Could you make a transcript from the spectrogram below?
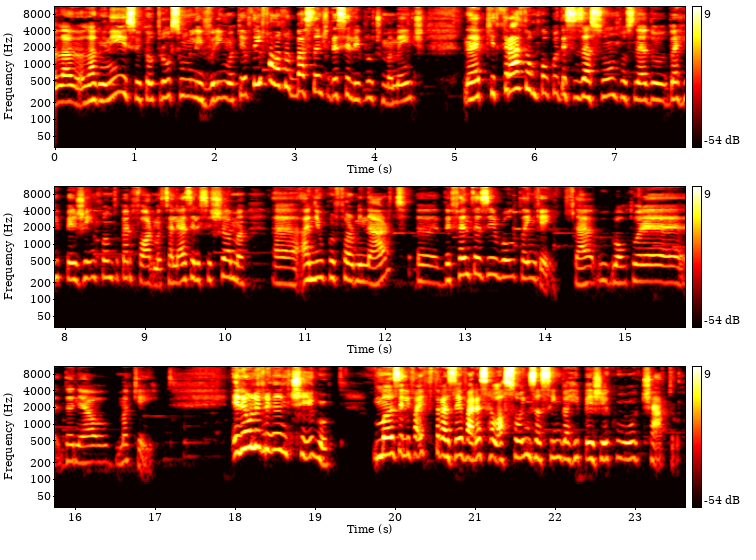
lá, lá no início, que eu trouxe um livrinho aqui. Eu tenho falado bastante desse livro ultimamente, né? Que trata um pouco desses assuntos, né? Do, do RPG enquanto performance. Aliás, ele se chama uh, A New Performing Art, uh, The Fantasy Role Playing Game, tá? O autor é Daniel McKay. Ele é um livrinho antigo, mas ele vai trazer várias relações, assim, do RPG com o teatro.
